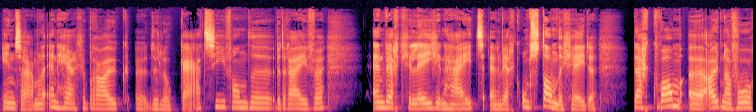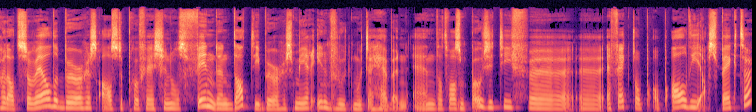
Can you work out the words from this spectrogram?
inzamelen en hergebruik, uh, de locatie van de bedrijven en werkgelegenheid en werkomstandigheden. Daar kwam uh, uit naar voren dat zowel de burgers als de professionals vinden dat die burgers meer invloed moeten hebben. En dat was een positief uh, effect op, op al die aspecten.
